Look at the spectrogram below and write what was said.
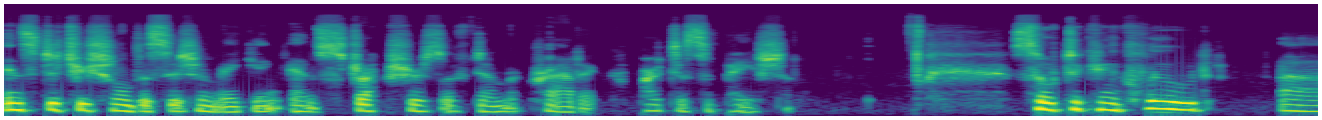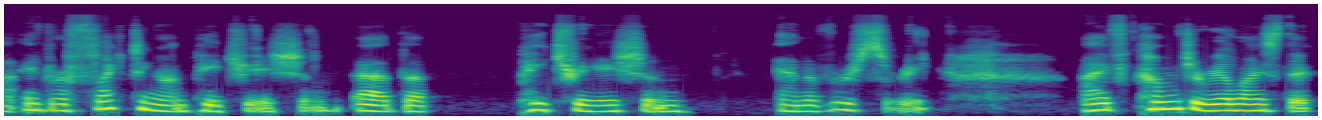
institutional decision-making, and structures of democratic participation. So to conclude, uh, in reflecting on patriation, uh, the patriation anniversary, I've come to realize there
